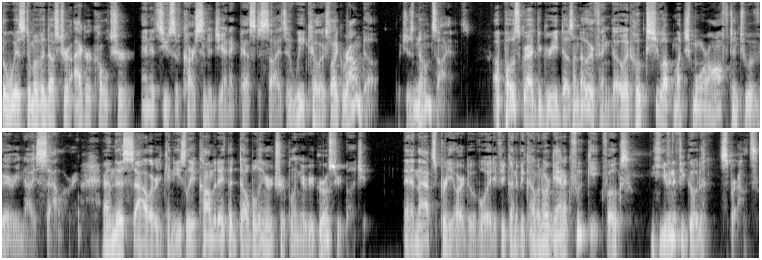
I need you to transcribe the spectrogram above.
the wisdom of industrial agriculture and its use of carcinogenic pesticides and weed killers like Roundup, which is known science. A postgrad degree does another thing though. It hooks you up much more often to a very nice salary. And this salary can easily accommodate the doubling or tripling of your grocery budget. And that's pretty hard to avoid if you're going to become an organic food geek, folks. Even if you go to Sprouts.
